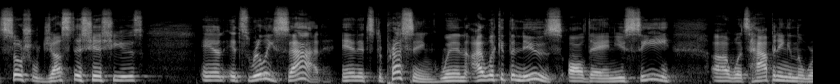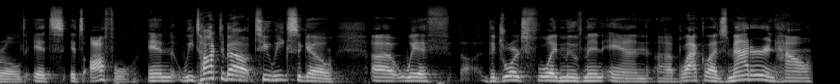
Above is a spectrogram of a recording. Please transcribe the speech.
social justice issues. And it's really sad and it's depressing when I look at the news all day and you see uh, what's happening in the world. It's it's awful. And we talked about two weeks ago uh, with the George Floyd movement and uh, Black Lives Matter and how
